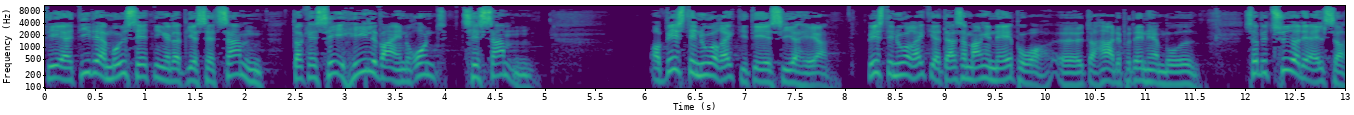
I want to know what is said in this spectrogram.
det er de der modsætninger, der bliver sat sammen, der kan se hele vejen rundt til sammen. Og hvis det nu er rigtigt, det jeg siger her, hvis det nu er rigtigt, at der er så mange naboer, øh, der har det på den her måde, så betyder det altså,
